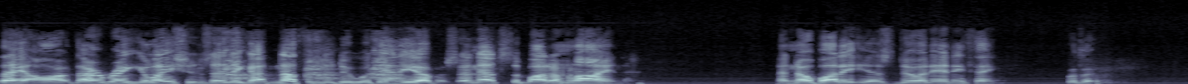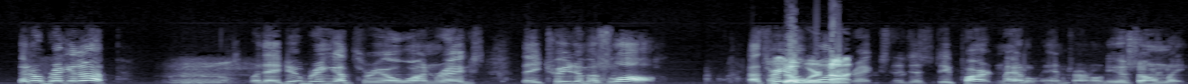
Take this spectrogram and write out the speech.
They are their regulations say they got nothing to do with any of us, and that's the bottom line. And nobody is doing anything with it. They don't bring it up. When they do bring up 301 regs, they treat them as law. A 301 so we're not regs is just departmental internal use only.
